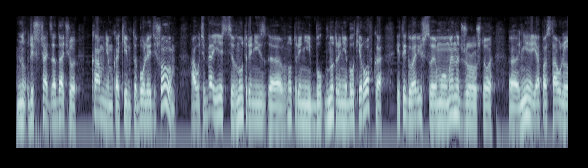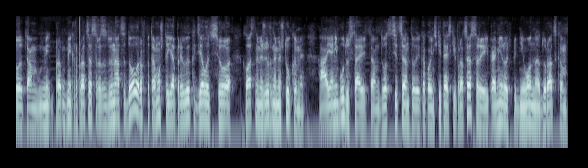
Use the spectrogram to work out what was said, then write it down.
ну, решать задачу камнем каким-то более дешевым, а у тебя есть внутренний, э, внутренний, внутренняя блокировка, и ты говоришь своему менеджеру, что э, не, я поставлю там микропроцессор за 12 долларов, потому что я привык делать все классными жирными штуками, а я не буду ставить там 20-центовый какой-нибудь китайский процессор и программировать под него на дурацком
